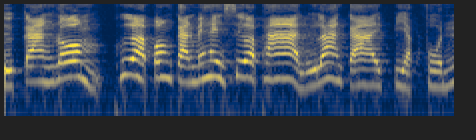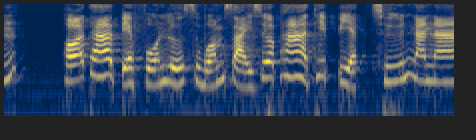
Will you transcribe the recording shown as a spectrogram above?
รือกางร่มเพื่อป้องกันไม่ให้เสื้อผ้าหรือร่างกายเปียกฝน เพราะถ้าเปียกฝนหรือสวมใส่เสื้อผ้าที่เปียกชื้นนา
